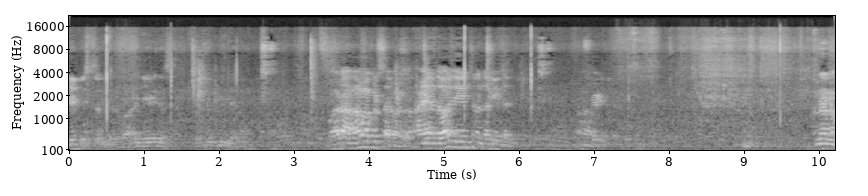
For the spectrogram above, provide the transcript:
చేపిస్తారు కదా, వాళ్ళు చేయదు కదా సార్. సోషల్ మీడియాలో. వాడు అనామకుడు సార్ వాడు. ఆయన ద్వారా చేయించడం జరిగింది అది. అన్నా.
